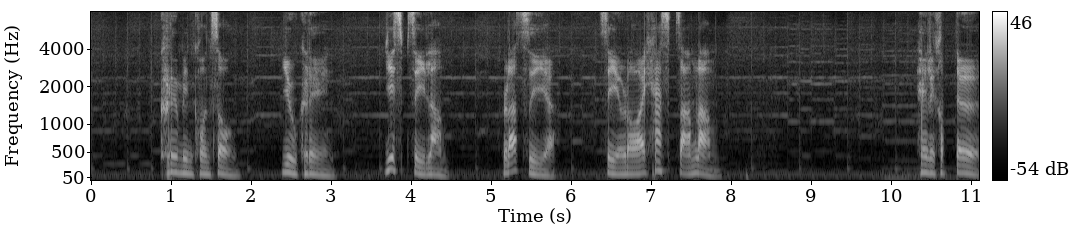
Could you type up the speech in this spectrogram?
ำ เครื่องบินขนส่ง ยูเครน 24 ลำ รัสเซีย 453 ลำ เฮลิคอปเตอร์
